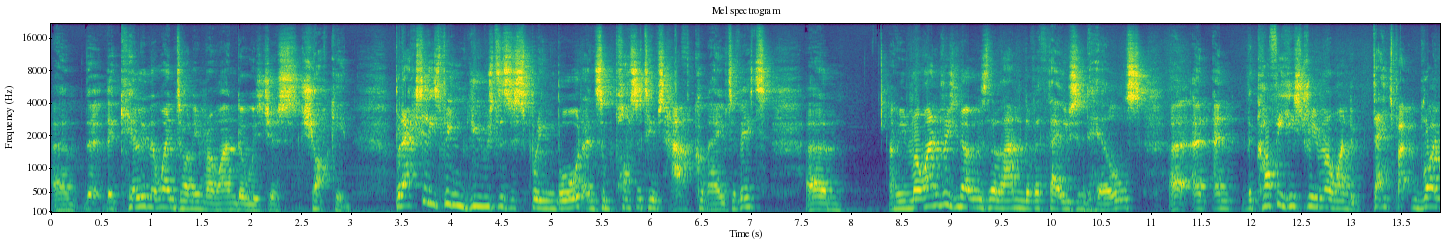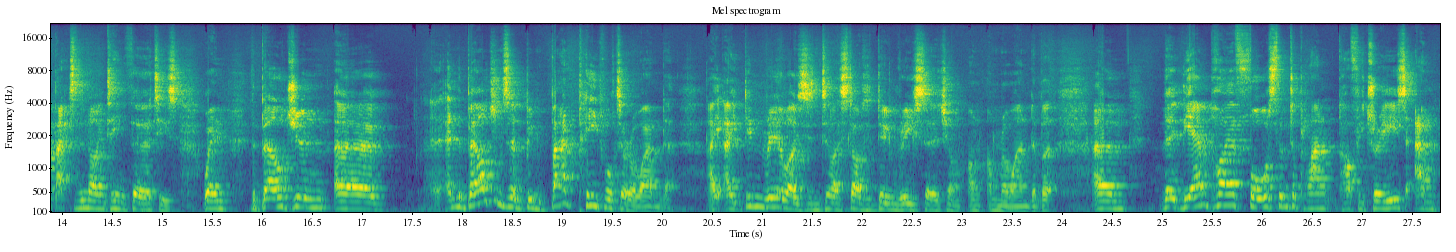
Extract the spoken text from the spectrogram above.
Um, the, the killing that went on in Rwanda was just shocking. But actually, it's been used as a springboard, and some positives have come out of it. Um, I mean, Rwanda is known as the land of a thousand hills, uh, and, and, the coffee history in Rwanda dates back right back to the 1930s when the Belgian. Uh, and the Belgians have been bad people to Rwanda. I, I didn't realise this until I started doing research on, on, on Rwanda, but um, the, the empire forced them to plant coffee trees and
